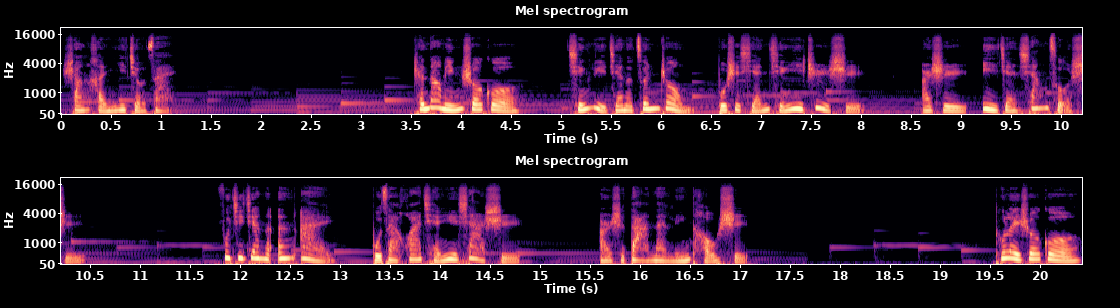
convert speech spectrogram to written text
伤痕依旧在。”陈道明说过。情侣间的尊重，不是闲情逸致时，而是意见相左时；夫妻间的恩爱，不在花前月下时，而是大难临头时。涂磊说过：“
